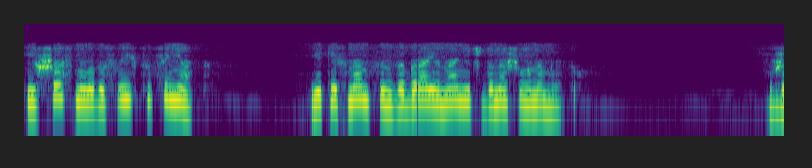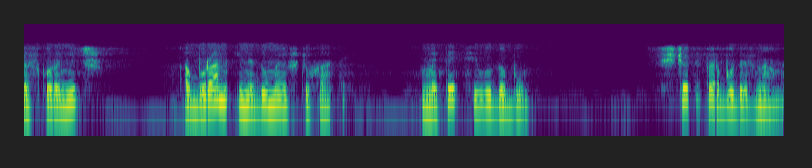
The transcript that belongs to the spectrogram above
і шаснула до своїх цуценят, яких Нансен забирає на ніч до нашого намету. Вже скоро ніч, а буран і не думає вщухати. Мете цілу добу. Що тепер буде з нами?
